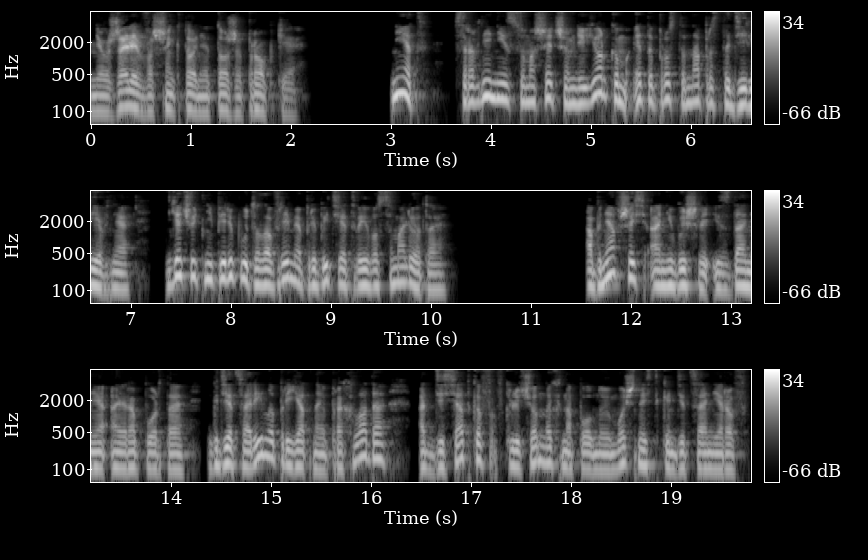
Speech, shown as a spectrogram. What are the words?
«Неужели в Вашингтоне тоже пробки?» «Нет, в сравнении с сумасшедшим Нью-Йорком это просто-напросто деревня. Я чуть не перепутала время прибытия твоего самолета». Обнявшись, они вышли из здания аэропорта, где царила приятная прохлада от десятков включенных на полную мощность кондиционеров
